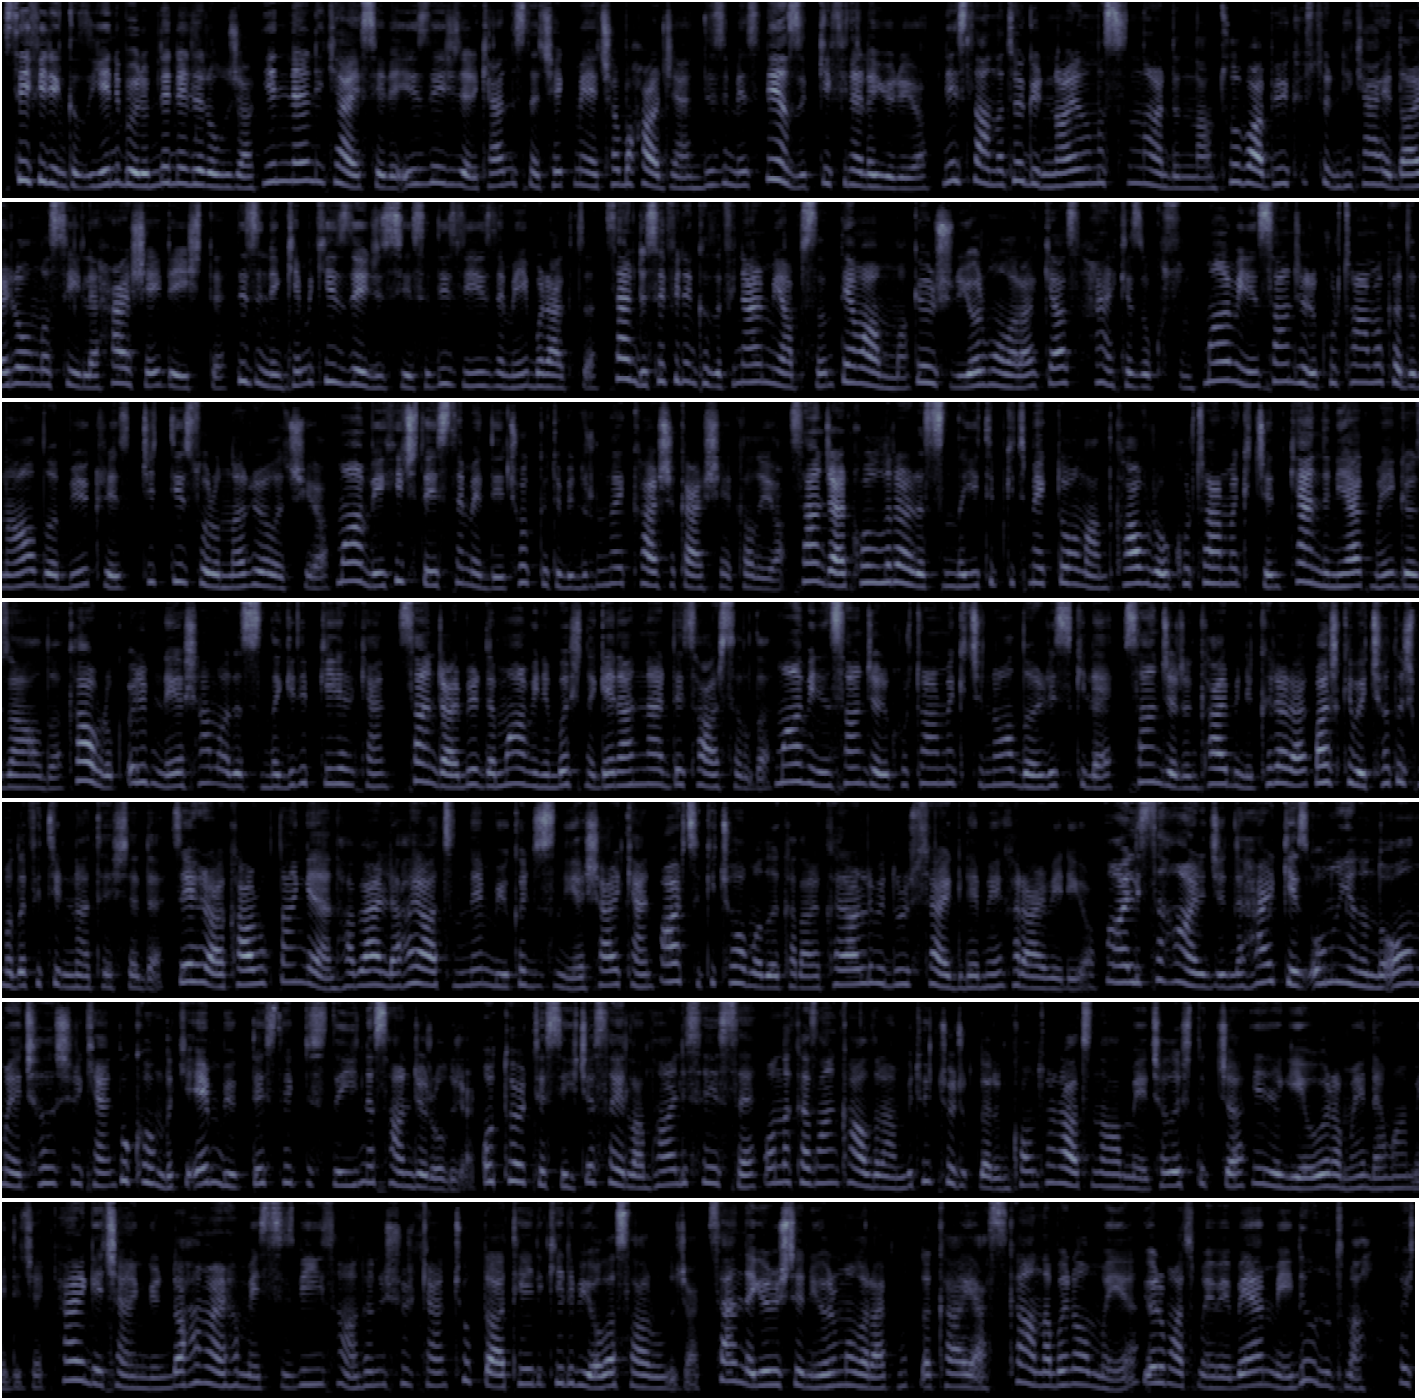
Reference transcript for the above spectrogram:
Sefir'in kızı yeni bölümde neler olacak? Yenilenen hikayesiyle izleyicileri kendisine çekmeye çaba harcayan dizimiz ne yazık ki finale yürüyor. Neslihan Atagül'ün ayrılmasının ardından Tuğba Büyüküstü'nün hikayeye dahil olmasıyla her şey değişti. Dizinin kemik izleyicisi ise diziyi izlemeyi bıraktı. Sence Sefir'in kızı final mi yapsın, devam mı? Görüşünü yorum olarak yaz, herkes okusun. Mavi'nin Sancar'ı kurtarmak adına aldığı büyük risk ciddi sorunlara yol açıyor. Mavi hiç de istemediği çok kötü bir durumla karşı karşıya kalıyor. Sancar kolları arasında yitip gitmekte olan Kavruk'u kurtarmak için kendini yakmayı göze aldı. Kavruk ölümle yaşam arasında gidip gelirken Sancar bir de Mavi'nin başına gelenler de sarsıldı. Mavi'nin Sancar'ı kurtarmak için aldığı risk ile Sancar'ın kalbini kırarak başka bir çatışmada fitilini ateşledi. Zehra Kavruk'tan gelen haberle hayatının en büyük acısını yaşarken artık hiç olmadığı kadar kararlı bir duruş sergilemeye karar veriyor. Halise haricinde herkes onun yanında olmaya çalışırken bu konudaki en büyük destekçisi de yine Sancar olacak. Otoritesi hiçe sayılan Halise ise ona kazan kaldıran bütün çocukların kontrol altına almaya çalıştıkça yenilgiye uğramaya devam edecek. Her geçen gün daha merhametsiz bir insana dönüşürken çok daha tehlikeli bir yola savrulacak. Sen de görüşlerini yorum olarak mutlaka yaz. Kanala abone olmayı, yorum atmayı ve beğenmeyi de unutma. Hoşça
